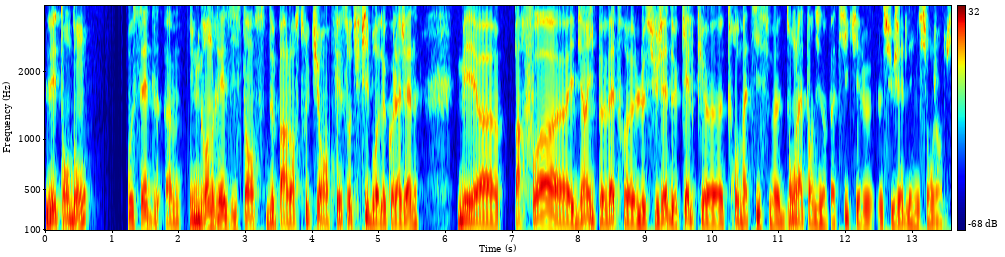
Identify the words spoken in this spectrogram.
Les tendons, possèdent euh, une grande résistance de par leur structure en faisceau de fibres de collagène, mais euh, parfois, euh, eh bien, ils peuvent être le sujet de quelques traumatismes, dont la tendinopathie, qui est le, sujet de l'émission aujourd'hui.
